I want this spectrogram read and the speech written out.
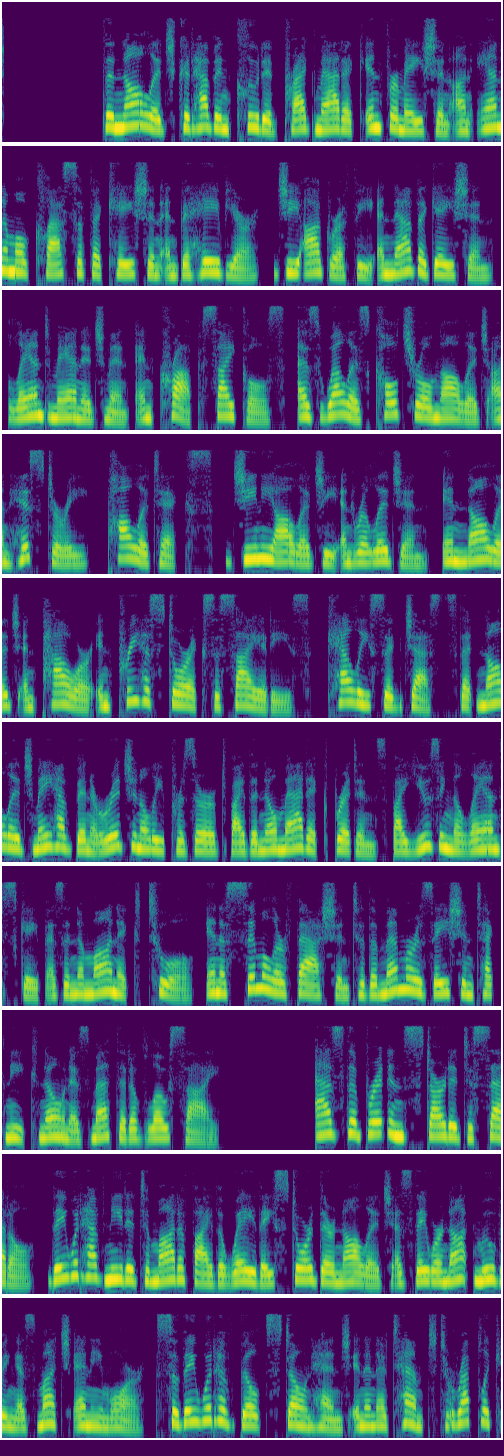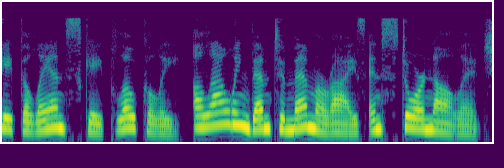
The knowledge could have included pragmatic information on animal classification and behavior, geography and navigation, land management and crop cycles, as well as cultural knowledge on history, politics, genealogy and religion. In Knowledge and Power in Prehistoric Societies, Kelly suggests that knowledge may have been originally preserved by the nomadic Britons by using the landscape as a mnemonic tool, in a similar fashion to the memorization technique known as method of loci. As the Britons started to settle, they would have needed to modify the way they stored their knowledge as they were not moving as much anymore, so they would have built Stonehenge in an attempt to replicate the landscape locally, allowing them to memorize and store knowledge.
